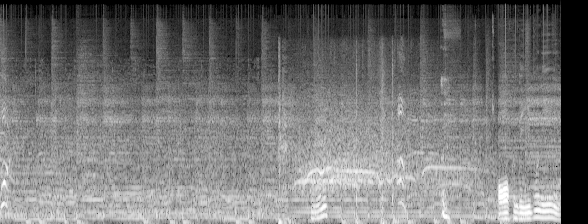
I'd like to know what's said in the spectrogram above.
네. 어, 근데 이분이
